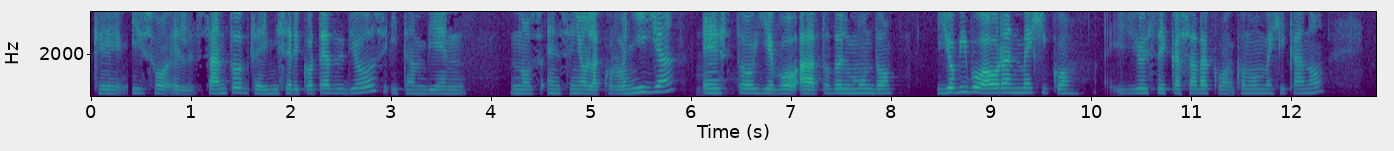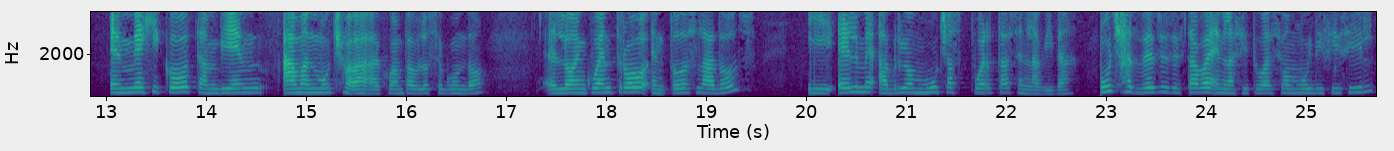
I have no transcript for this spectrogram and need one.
que hizo el santo de misericordia de Dios y también nos enseñó la coronilla. Esto llevó a todo el mundo. Yo vivo ahora en México. Yo estoy casada con, un mexicano. En México también aman mucho a Juan Pablo II. Eh, Lo encuentro en todos lados y él me abrió muchas puertas en la vida. Muchas veces estaba en la situación muy difícil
